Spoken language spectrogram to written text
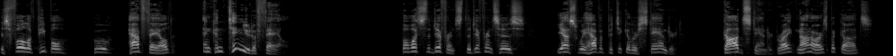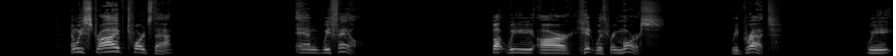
is full of people who have failed and continue to fail. But what's the difference? The difference is yes, we have a particular standard, God's standard, right? Not ours, but God's. And we strive towards that, and we fail. But we are hit with remorse, regret. We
